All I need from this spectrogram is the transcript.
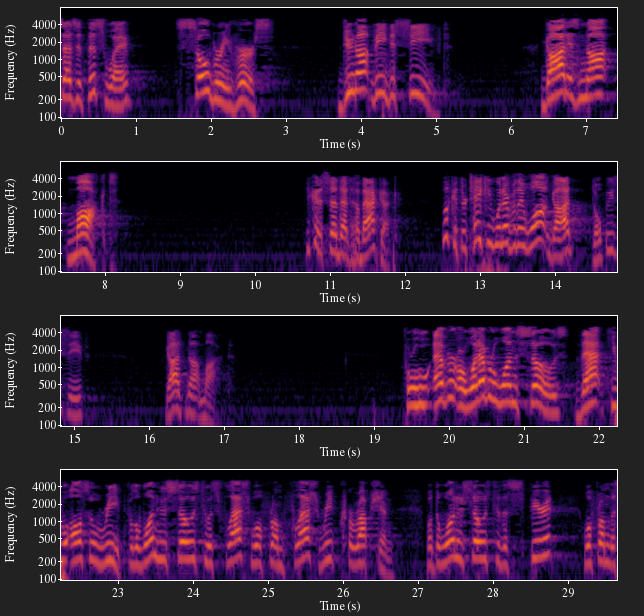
says it this way sobering verse. Do not be deceived. God is not mocked. He could have said that to Habakkuk. Look, at they're taking whatever they want, God. Don't be deceived. God's not mocked. For whoever or whatever one sows, that he will also reap. For the one who sows to his flesh will from flesh reap corruption, but the one who sows to the Spirit will from the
